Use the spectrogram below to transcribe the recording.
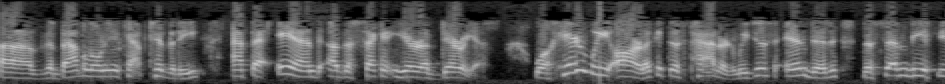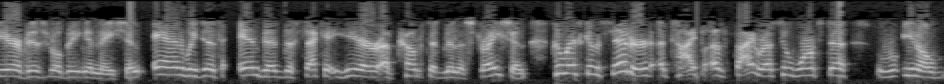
of the Babylonian captivity at the end of the second year of Darius. Well, here we are. Look at this pattern. We just ended the 70th year of Israel being a nation, and we just ended the second year of Trump's administration, who is considered a type of Cyrus who wants to, you know,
